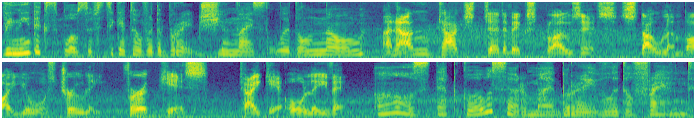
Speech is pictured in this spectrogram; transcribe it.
We need explosives to get over the bridge, you nice little gnome. An untouched set of explosives, stolen by yours truly, for a kiss. Take it or leave it. Oh, step closer, my brave little friend.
